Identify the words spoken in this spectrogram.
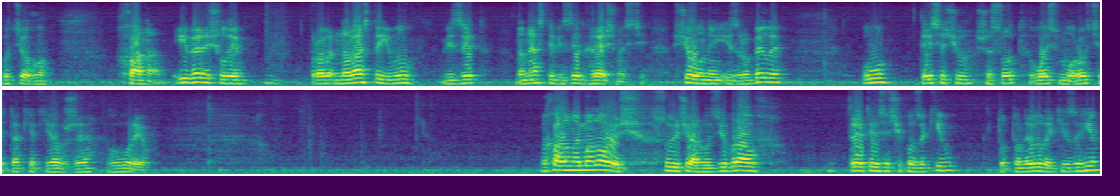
оцього хана і вирішили навести йому візит, нанести візит гречності, що вони і зробили у 1608 році, так як я вже говорив. Михайло Найманович, в свою чергу, зібрав 3 тисячі козаків, тобто невеликий загін,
